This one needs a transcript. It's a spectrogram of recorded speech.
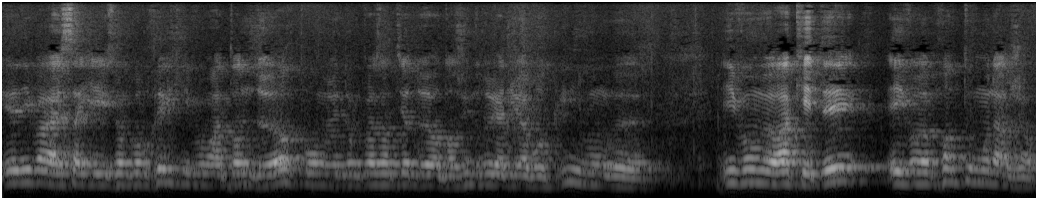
Il a dit Voilà, ça y est, ils ont compris qu'ils vont attendre dehors pour me donc pas sortir dehors dans une rue à nuit à Brooklyn, ils vont me, raqueter et ils vont me prendre tout mon argent.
